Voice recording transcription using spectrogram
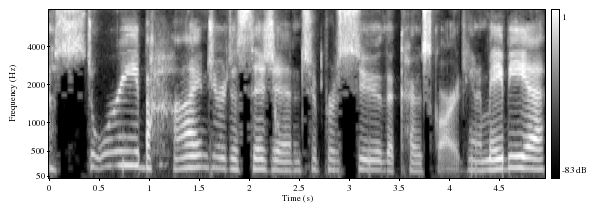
a story behind your decision to pursue the coast guard? You know maybe a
